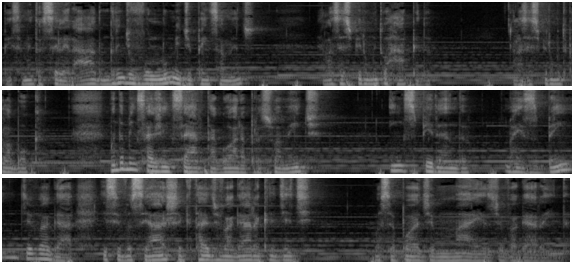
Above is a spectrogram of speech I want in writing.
pensamento acelerado, um grande volume de pensamentos, elas respiram muito rápido, elas respiram muito pela boca. Manda a mensagem certa agora para sua mente inspirando, mas bem devagar. E se você acha que está devagar, acredite, você pode mais devagar ainda.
